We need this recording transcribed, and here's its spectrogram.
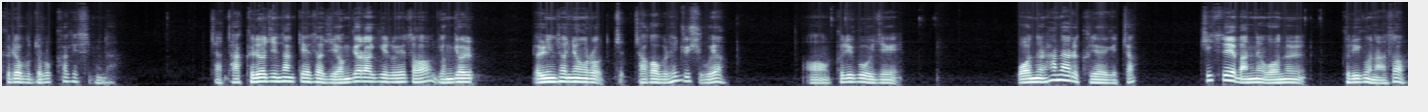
그려보도록 하겠습니다. 자, 다 그려진 상태에서 이제 연결하기로 해서 연결 열린 선형으로 자- 작업을 해주시고요. 어, 그리고 이제 원을 하나를 그려야겠죠? 치수에 맞는 원을 그리고 나서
